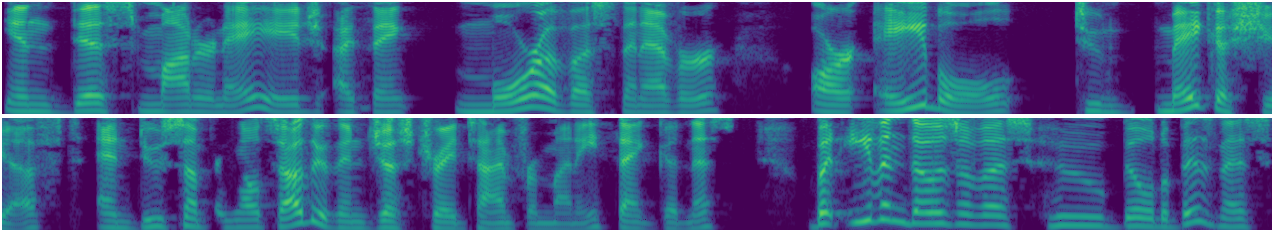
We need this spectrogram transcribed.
in this modern age, I think more of us than ever are able to make a shift and do something else other than just trade time for money, thank goodness. But even those of us who build a business,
